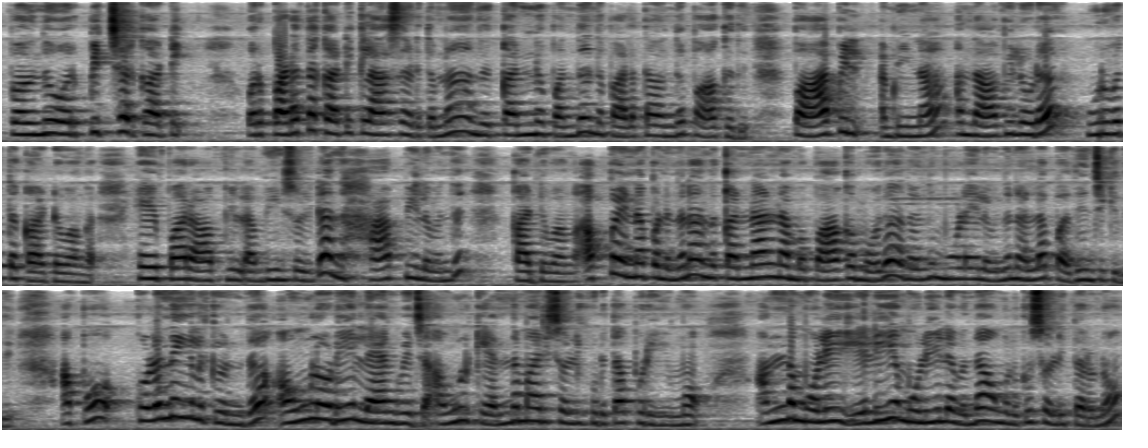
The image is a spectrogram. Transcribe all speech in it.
இப்போ வந்து ஒரு பிக்சர் காட்டி ஒரு படத்தை காட்டி கிளாஸ் எடுத்தோம்னா அந்த கண்ணு வந்து அந்த படத்தை வந்து பார்க்குது. இப்போ ஆப்பிள் அப்படின்னா அந்த ஆப்பிளோட உருவத்தை காட்டுவாங்க. ஹே பார் ஆப்பிள் அப்படின்னு சொல்லிட்டு அந்த ஹாப்பியில் வந்து காட்டுவாங்க. அப்போ என்ன பண்ணுதுன்னா அந்த கண்ணால் நம்ம பார்க்கும்போது அது வந்து மூளையில் வந்து நல்லா பதிஞ்சிக்குது. அப்போது குழந்தைங்களுக்கு வந்து அவங்களுடைய லாங்குவேஜ் அவங்களுக்கு எந்த மாதிரி சொல்லி கொடுத்தா புரியுமோ அந்த மொழி எளிய மொழியில் வந்து அவங்களுக்கு சொல்லித் தரணும்.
